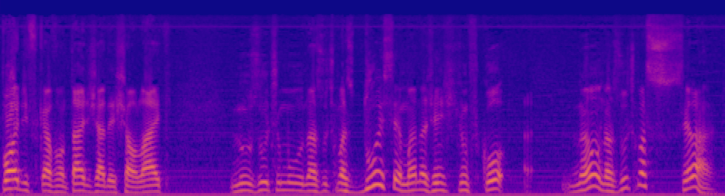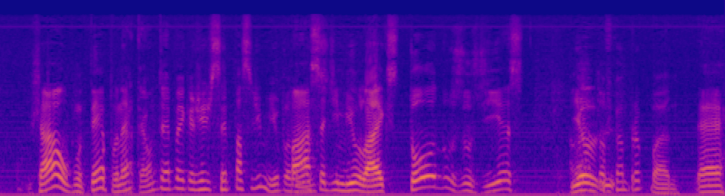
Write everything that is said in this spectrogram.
Pode ficar à vontade, já deixar o like. Nos últimos, nas últimas duas semanas a gente não ficou. Não, nas últimas, sei lá, já há algum tempo, né? Até um tempo aí que a gente sempre passa de mil, pelo Passa menos. de mil likes todos os dias. E Agora eu. tô ficando preocupado. É,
